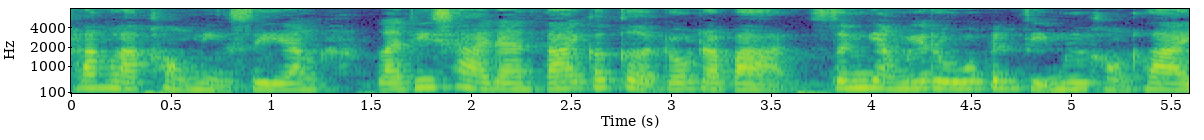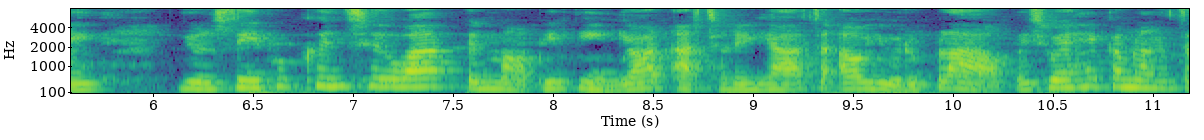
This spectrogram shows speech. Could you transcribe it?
คลั่งรักของหมิงเซียง และที่ชายแดนใต้ก็เกิดโรคระบาด ซึ่งยังไม่รู้ว่าเป็นฝีมือของใคร หยุนซีผู้ขึ้นชื่อว่าเป็นหมอพิษหญิงยอดอัจฉริยะจะเอาอยู่หรือเปล่า ไปช่วยให้กำลังใจ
